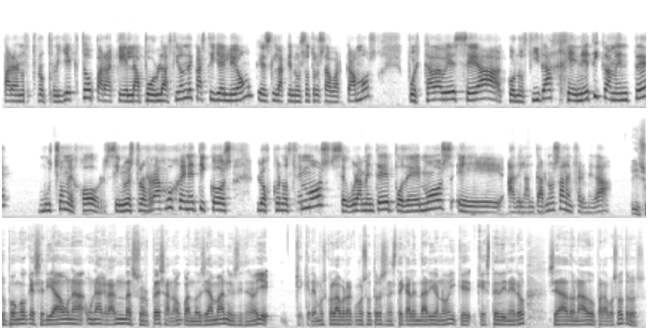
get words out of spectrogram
para nuestro proyecto, para que la población de Castilla y León, que es la que nosotros abarcamos, pues cada vez sea conocida genéticamente mucho mejor. Si nuestros rasgos genéticos los conocemos, seguramente podemos eh, adelantarnos a la enfermedad. Y supongo que sería una, una gran sorpresa, ¿no? Cuando os llaman y os dicen, oye, que queremos colaborar con vosotros en este calendario, ¿no? Y que, que este dinero sea donado para vosotros.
